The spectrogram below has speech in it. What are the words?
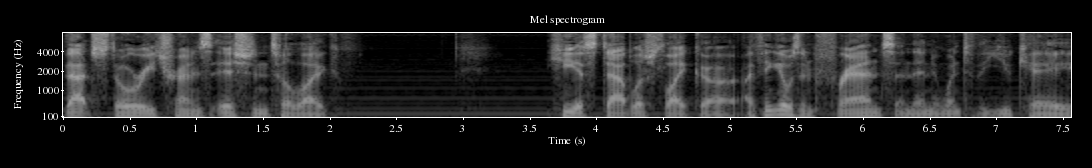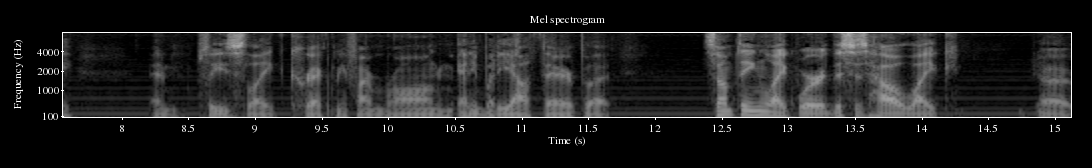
that story transitioned to like he established like uh, I think it was in France, and then it went to the UK. And please, like, correct me if I'm wrong, anybody out there, but something like where this is how like uh,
